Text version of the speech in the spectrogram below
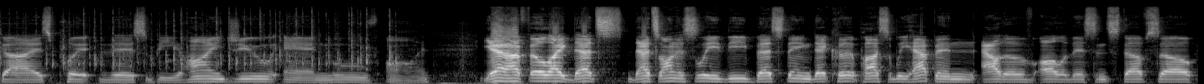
guys put this behind you and move on yeah, I feel like that's that's honestly the best thing that could possibly happen out of all of this and stuff. So,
